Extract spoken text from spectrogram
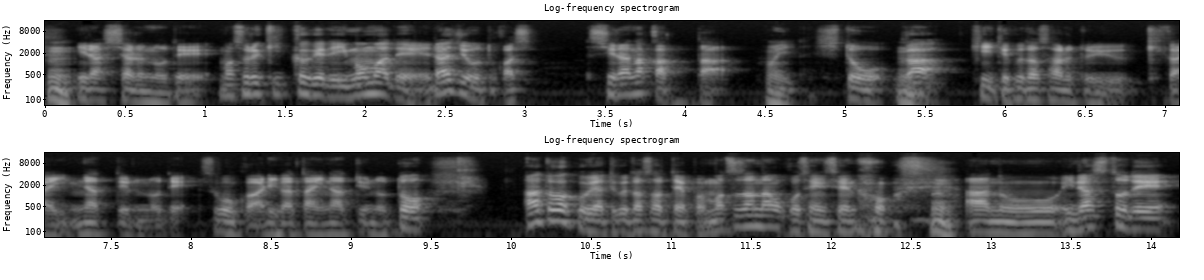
うんいらっしゃるので、まあ、それきっかけで今までラジオとかし知らなかったはい。人が聞いてくださるという機会になっているので、すごくありがたいなっていうのと、アートワークをやってくださったやっぱ松田直子先生の、うん あの、イラストで、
